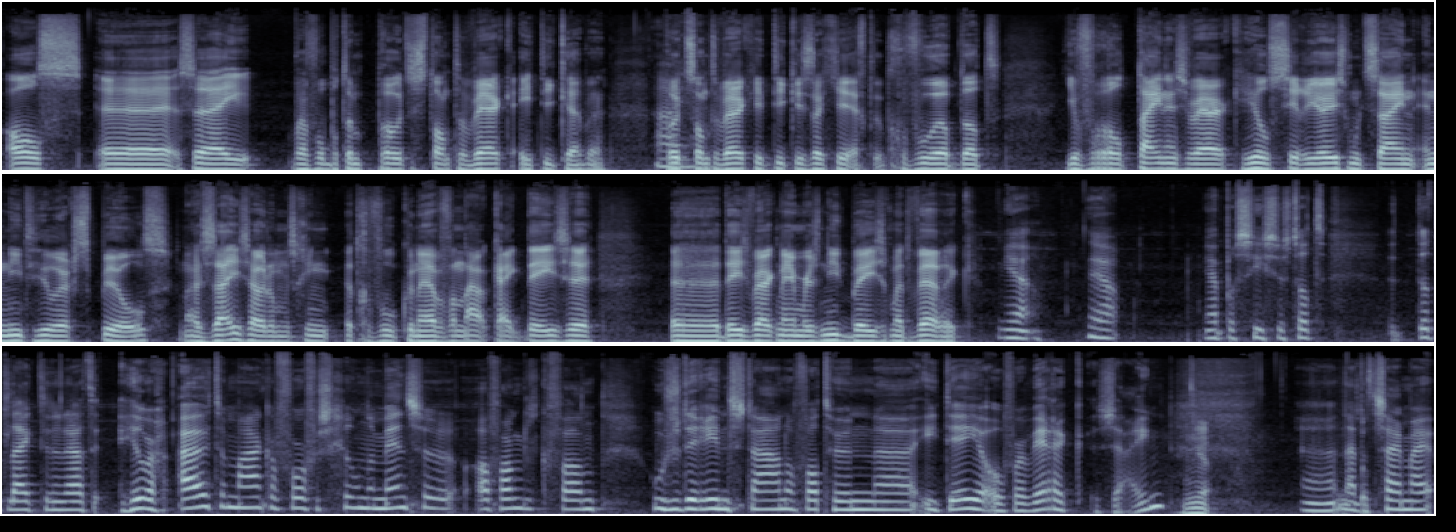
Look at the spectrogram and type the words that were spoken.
als eh, zij bijvoorbeeld een protestante werkethiek hebben. Ja. Protestante werkethiek is dat je echt het gevoel hebt dat je vooral tijdens werk heel serieus moet zijn en niet heel erg speels. Nou, zij zouden misschien het gevoel kunnen hebben van, nou kijk, deze, eh, deze werknemer is niet bezig met werk. Ja. Ja. Ja, precies. Dus dat, dat lijkt inderdaad heel erg uit te maken voor verschillende mensen, afhankelijk van hoe ze erin staan of wat hun eh, ideeën over werk zijn. Ja. Eh, nou, dat, zijn mij,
